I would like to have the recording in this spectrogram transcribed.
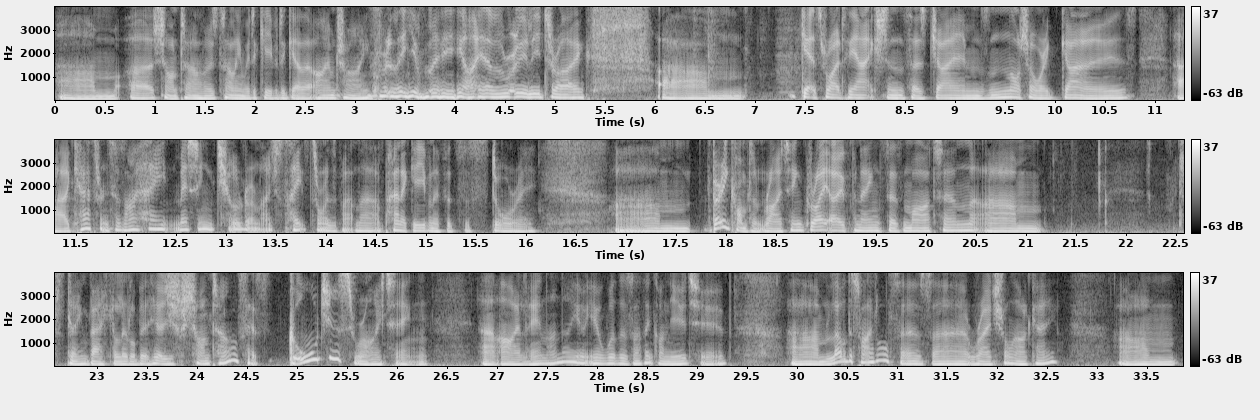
um, uh, Chantal, who's telling me to keep it together. I'm trying. Believe me, I am really trying. Um, gets right to the action, says James. Not sure where it goes. Uh, Catherine says, I hate missing children. I just hate stories about that. I panic even if it's a story. Um, very competent writing. Great opening, says Martin. Um, just going back a little bit here, Chantal says, gorgeous writing uh, Eileen. I know you're, you're, with us, I think, on YouTube. Um, love the title, says uh, Rachel. Okay. Um,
